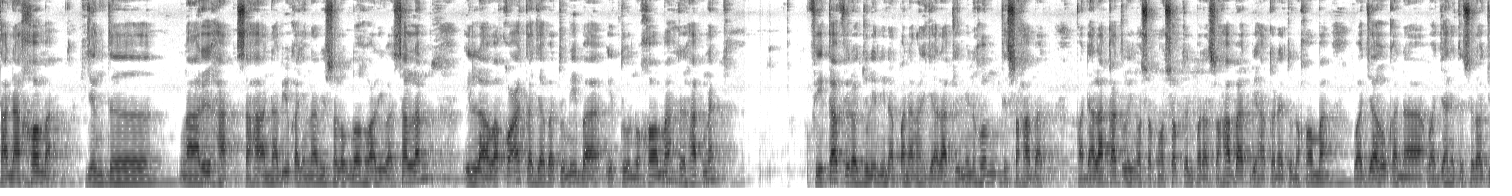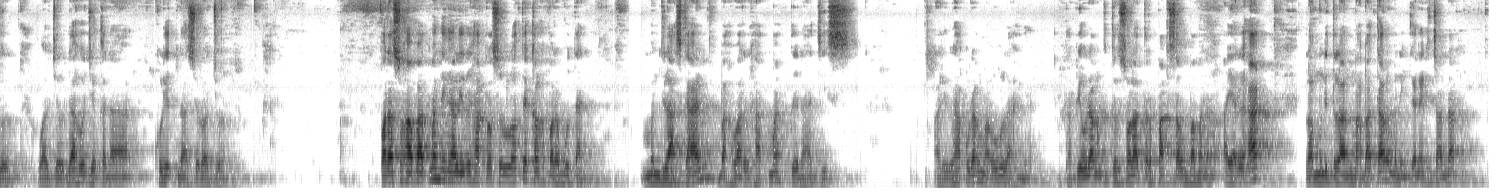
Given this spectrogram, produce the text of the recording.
tanakhoma jeung teu ngareuhak saha nabi kanjing nabi sallallahu alaihi wasallam illa waqa'at kajabatu miba itu nukhomah rehakna fi kafi rajulin dina pandangan jalaki minhum ti sahabat. Padalaka tuluy ngosok-ngosokkeun para sahabat bihakana itu nukhamah wajahu kana wajahna itu sirajul wal jildahu jeung kana kulitna sirajul para sahabat mah ningali rehak Rasulullah teh kalah parabutan. Menjelaskan bahwa hakmah najis. Hari hak kurang maulahnya tapi orang ke salat terpaksa umpama ayah rehak lamun ditelan mah batal meningkatnya dicandak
